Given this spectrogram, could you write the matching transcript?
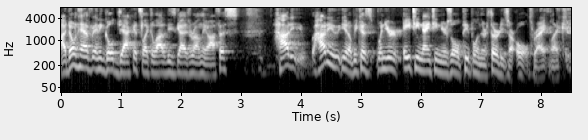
I don't have any gold jackets like a lot of these guys around the office. How do you, how do you, you know, because when you're 18, 19 years old, people in their 30s are old, right? Like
